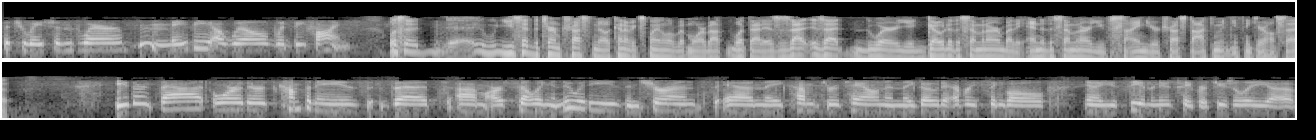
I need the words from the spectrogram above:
situations where hmm, maybe a will would be fine. Well, so uh, you said the term trust mill. Kind of explain a little bit more about what that is. Is that is that where you go to the seminar and by the end of the seminar you've signed your trust document and you think you're all set? Either that, or there's companies that um, are selling annuities, insurance, and they come through town and they go to every single. You know, you see in the newspaper, it's usually a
